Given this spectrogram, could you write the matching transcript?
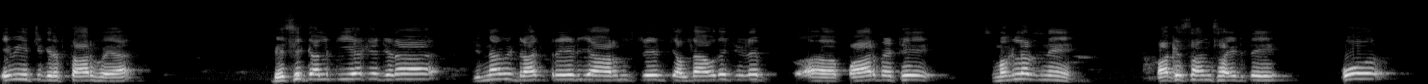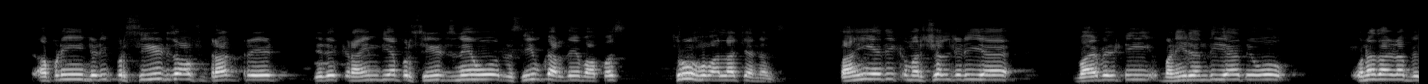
ਇਹ ਵੀ ਇਹ ਗ੍ਰਿਫਤਾਰ ਹੋਇਆ ਬੇਸਿਕ ਗੱਲ ਕੀ ਹੈ ਕਿ ਜਿਹੜਾ ਜਿੰਨਾ ਵੀ ਡਰੱਗ ਟ੍ਰੇਡ ਜਾਂ ਆਰਮਸ ਟ੍ਰੇਡ ਚੱਲਦਾ, ਉਹਦੇ 'ਚ ਜਿਹੜੇ ਪਾਰ ਬੈਠੇ ਸਮਗਲਰਸ ਨੇ ਪਾਕਿਸਤਾਨ ਸਾਈਡ ਤੇ, ਉਹ ਆਪਣੀ ਜਿਹੜੀ ਪ੍ਰੋਸੀਡਸ ਆਫ ਡਰੱਗ ਟ੍ਰੇਡ ਜਿਹੜੇ ਕ੍ਰਾਈਮ ਦੀਆਂ ਪ੍ਰੋਸੀਡਸ ਨੇ, ਉਹ ਰਿਸੀਵ ਕਰਦੇ ਵਾਪਸ ਥਰੂ ਹਵਾਲਾ ਚੈਨਲਸ ਤਾਂ ਹੀ ਇਹਦੀ ਕਮਰਸ਼ੀਅਲ ਜਿਹੜੀ ਹੈ ਵਾਇਬਿਲਿਟੀ ਬਣੀ ਰਹਿੰਦੀ ਹੈ ਤੇ ਉਹ ਉਹਨਾਂ ਦਾ ਜਿਹੜਾ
